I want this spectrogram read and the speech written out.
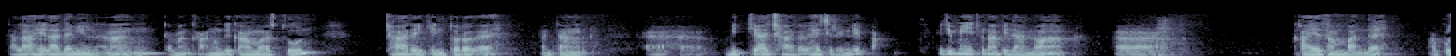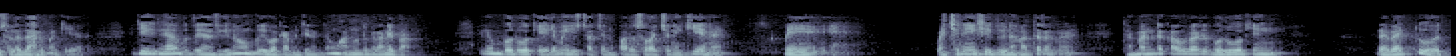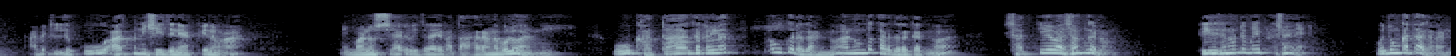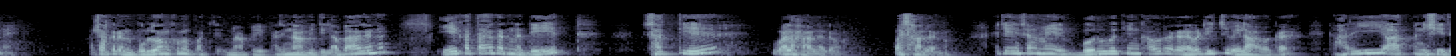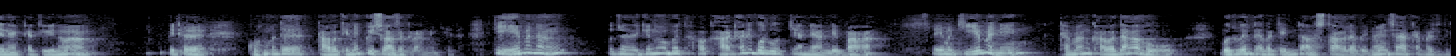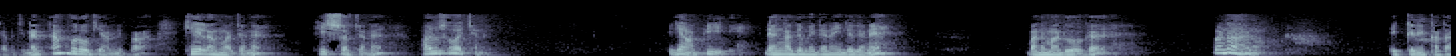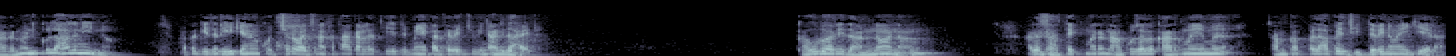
තලා හෙලා දැමීම නම් තමන් කානුගේ කාම වස්තුන් චාරයකින් තොරව නැත්නම් මිත්‍යාචාරව හැසිරෙන්න එපා. ඉතින් මේ තුන අපි දන්නවා කාය සම්බන්ධ අකුසල ධර්ම කියලා. ඉතින් ඒක නිසා බුදුදහම කියනවා උඹ ඒව කැමති නැත්නම් අනුන්ට කරන්න එපා. ඒකම බොරුව කේලම හිස් වචන පරස වචන කියන මේ වචනේ සිදුවන හතරම Tamanට කවුරු හරි බොරුවකින් රැවට්ටුවොත් අපිට ලොකු ආත්ම නිෂේධනයක් වෙනවා. මේ මිනිස්සයාට විතරයි කතා කරන්න පුළුවන්. ඌ කතා කරලත් පව් කරගන්නවා අනුන්ට කරදර කරනවා සත්‍ය වසංගනවා. තීරසනුන්ට මේ ප්‍රශ්නේ නැහැ. උදුන් කතා කරන්නේ කතා කරන්න පුළුවන්කම අපේ පරිණාමෙදි ලබාගෙන ඒ කතා කරන දේත් සත්‍යයේ වලහලනවා. වසහලනවා. ඒ නිසා මේ බොරුවකින් කවුරු රැවටිච්ච වෙලාවක හරි ආත්ම නිෂේධනයක් ඇති වෙනවා අපිට කොහොමද තව කෙනෙක් විශ්වාස කරන්න කියලා. ඉතින් එහෙමනම් බුදුන් කියනවා ඔබ තව කාට හරි බොරුවක් කියන්න යන්න එපා. එහෙම කියමනේ Taman කවදා හෝ බොරුවෙන් රැවටෙන්න අවස්ථාව ලැබෙනවා. ඒ නිසා කැමති කැමති නැත්නම් බොරුව කියන්න එපා. කේලම් වචන, හිස් වචන, පරුස වචන. ඉතින් අපි දැන් අද මෙතන ඉඳගෙන බණ මඩුවක බණ අහනවා. එක්කෙනෙක් කතා කරනවා නිකුල අහගෙන ඉන්නවා. අප ගෙදර හිටියනම් කොච්චර වචන කතා කරලා තියෙද මේ කත වෙච්ච විනාඩි 10ට. කවුරු හරි දන්නවනම් අර සතෙක් මරණ අකුසල කර්මයේම සම්පප්පලාපෙන් සිද්ධ වෙනවයි කියලා.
